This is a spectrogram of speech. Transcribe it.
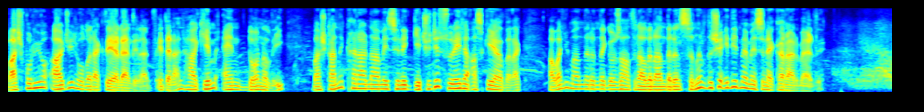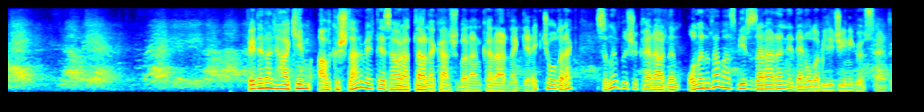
Başvuruyu acil olarak değerlendiren federal hakim Ann Donnelly, başkanlık kararnamesini geçici süreyle askıya alarak havalimanlarında gözaltına alınanların sınır dışı edilmemesine karar verdi. Federal hakim alkışlar ve tezahüratlarla karşılanan kararına gerekçe olarak sınır dışı kararının onarılamaz bir zarara neden olabileceğini gösterdi.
